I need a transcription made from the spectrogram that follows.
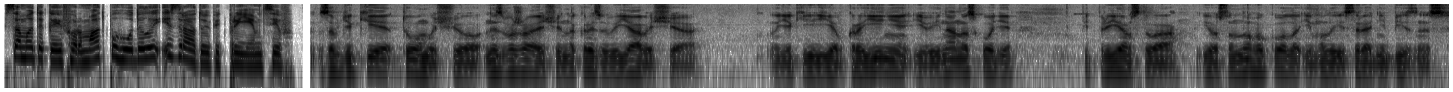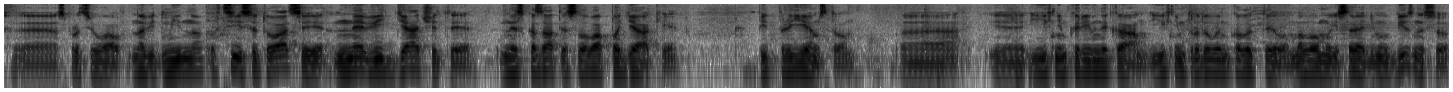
Саме такий формат погодили із радою підприємців. Завдяки тому, що незважаючи на кризові явища, які є в країні, і війна на сході, підприємства і основного кола, і малий і середній бізнес е, спрацював на відмінно. В цій ситуації не віддячити, не сказати слова подяки підприємствам. е, Їхнім керівникам, їхнім трудовим колективам, малому і середньому бізнесу,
